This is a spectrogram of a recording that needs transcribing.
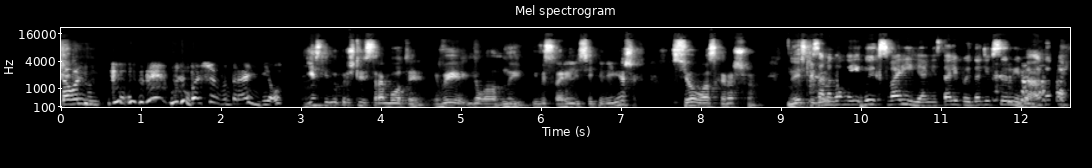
довольно большой водораздел. Если вы пришли с работы, вы голодны, и вы сварили себе пельмешек, все у вас хорошо. Но если Самое вы, главное, вы их сварили, они стали поедать их сырыми. Да. Это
